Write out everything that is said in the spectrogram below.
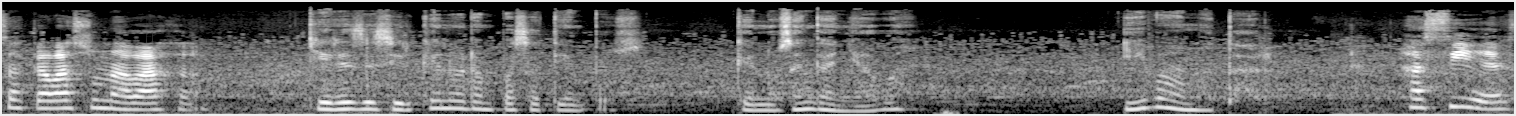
sacaba su navaja. ¿Quieres decir que no eran pasatiempos? ¿Que no se engañaba? Iba a matar. Así es,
